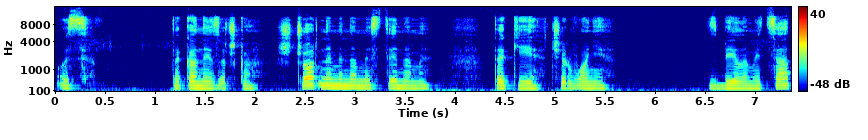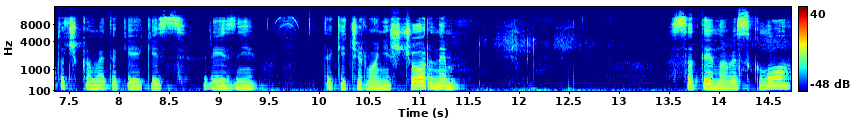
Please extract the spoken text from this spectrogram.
Ось така низочка з чорними намистинами, такі червоні з білими цяточками, такі якісь різні, такі червоні з чорним, сатинове скло.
